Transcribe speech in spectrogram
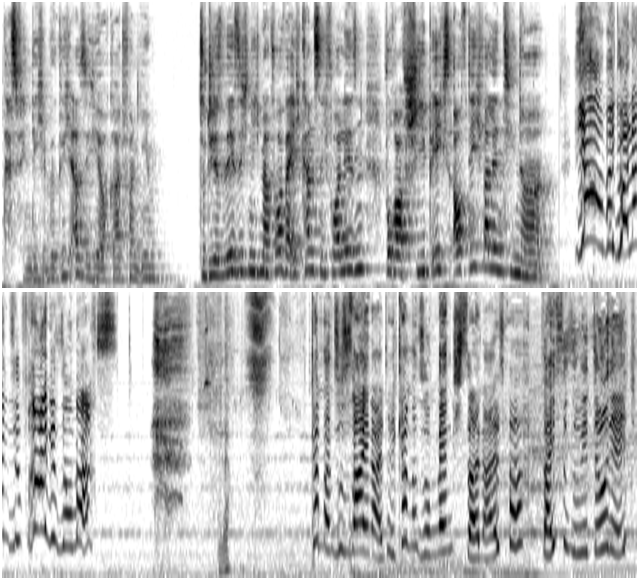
Das finde ich wirklich assi hier auch gerade von ihm. So, das lese ich nicht mal vor, weil ich kann es nicht vorlesen. Worauf schieb ich's? Auf dich, Valentina. Ja, weil du allein diese Frage so machst. Ja. Kann man so sein, Alter? Wie kann man so Mensch sein, Alter? Weißt du sowieso nicht.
